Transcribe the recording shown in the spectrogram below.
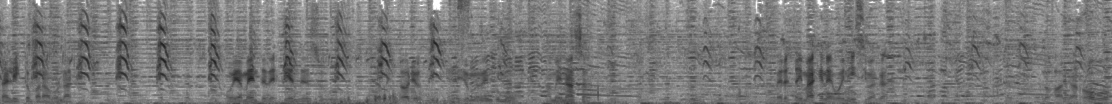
Está listo para volar. Obviamente defienden su territorio. Ellos me ven como amenaza. Pero esta imagen es buenísima acá. Los algarrobos.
